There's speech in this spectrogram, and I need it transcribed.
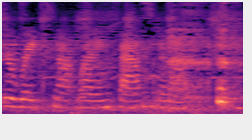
Your rake's not running fast enough.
